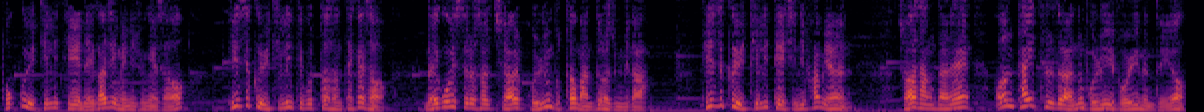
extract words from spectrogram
복구 유틸리티의 4가지 메뉴 중에서 디스크 유틸리티부터 선택해서 맥OS를 설치할 볼륨부터 만들어줍니다. 디스크 유틸리티에 진입하면 좌 상단에 Untitled라는 볼륨이 보이는데요.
